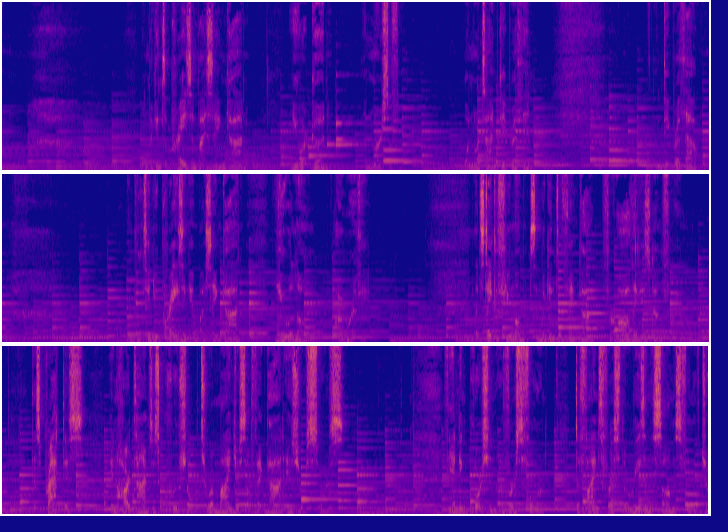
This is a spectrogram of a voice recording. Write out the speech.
begin to praise Him by saying, God, you are good and merciful. One more time, deep breath in, deep breath out. And continue praising Him by saying, God, you alone are worthy. Let's take a few moments and begin to thank God for all that He has done for you. This practice in hard times is crucial to remind yourself that God is your source. The ending portion of verse 4 defines for us the reason the psalm is full of joy.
